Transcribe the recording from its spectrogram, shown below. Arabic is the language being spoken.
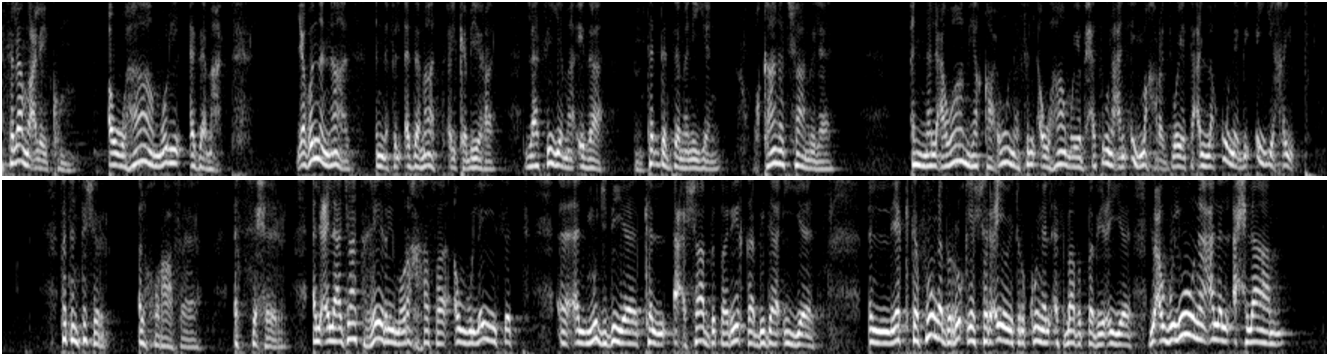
السلام عليكم. أوهام الأزمات. يظن الناس أن في الأزمات الكبيرة لا سيما إذا امتدت زمنيا وكانت شاملة أن العوام يقعون في الأوهام ويبحثون عن أي مخرج ويتعلقون بأي خيط. فتنتشر الخرافة السحر العلاجات غير المرخصة أو ليست آه، المجدية كالأعشاب بطريقة بدائية. يكتفون بالرقية الشرعية ويتركون الأسباب الطبيعية يعولون على الأحلام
